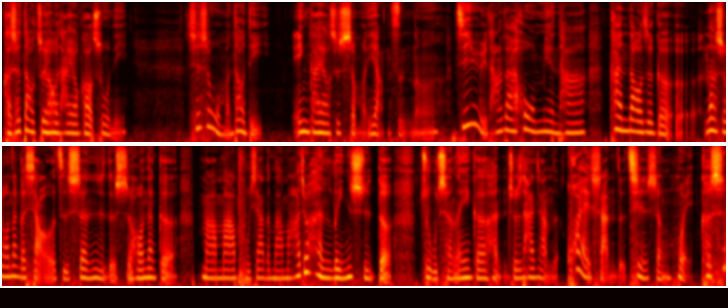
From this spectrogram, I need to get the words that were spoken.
可是到最后，他又告诉你，其实我们到底。应该要是什么样子呢？基宇他在后面，他看到这个那时候那个小儿子生日的时候，那个妈妈普家的妈妈，他就很临时的组成了一个很就是他讲的快闪的庆生会。可是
